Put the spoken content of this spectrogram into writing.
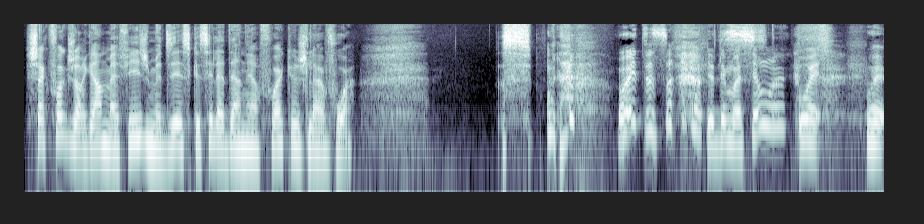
chaque fois que je regarde ma fille, je me dis Est-ce que c'est la dernière fois que je la vois? Oui, c'est ça. Il y a de l'émotion, hein? Ouais. Oui.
